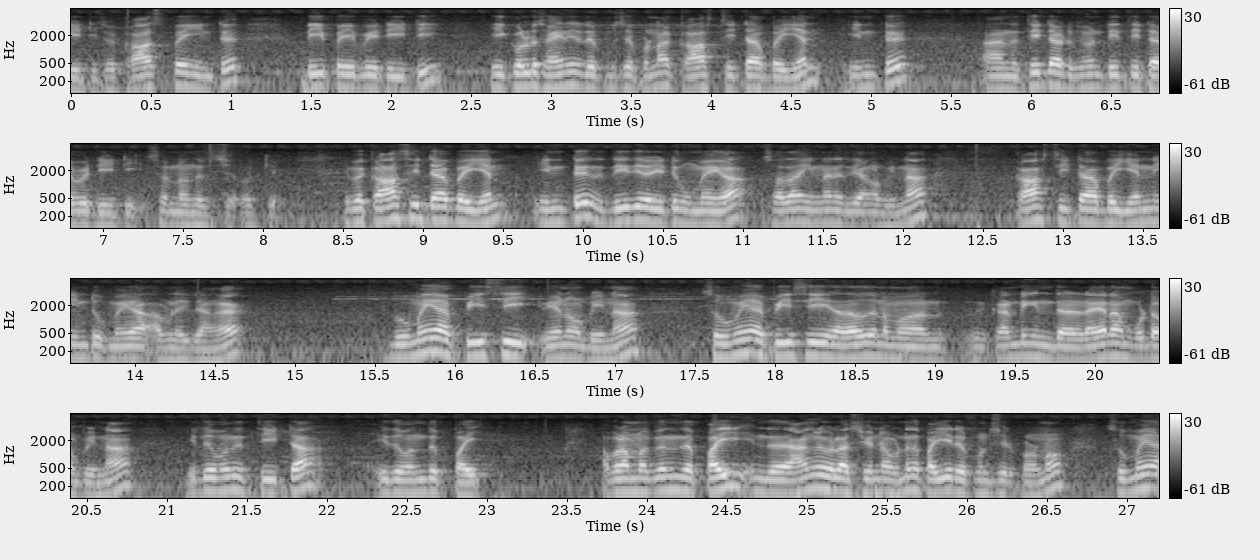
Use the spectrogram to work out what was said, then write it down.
dt so cos phi into d phi by dt equal to sine difference எப்படின்னா cos theta by n into அந்த தீட்டா டிஃபரன் டி தீட்டா பை டிடி சொன்ன வந்துருச்சு. ஓகே இப்போ cos theta by n into d dt omega so அதான் என்ன இருக்காங்க அப்படின்னா cos theta by n into omega அப்படின்னு இருக்காங்க. இப்போ உமையா பிசி வேணும் அப்படின்னா ஸோ உமையா பிசி அதாவது நம்ம கண்டிங் இந்த டயராம் போட்டோம் அப்படின்னா இது வந்து தீட்டா இது வந்து பை அப்புறம் நமக்கு வந்து இந்த பை இந்த ஆங்கில விளாசி வேணும் அப்படின்னா இந்த பையை ரெஃபரன்ஷியேட் பண்ணணும். சுமையா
